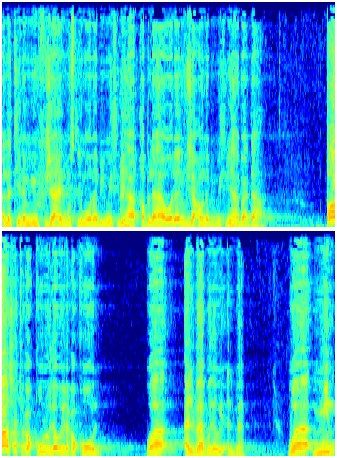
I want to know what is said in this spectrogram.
التي لم يفجع المسلمون بمثلها قبلها ولا يفجعون بمثلها بعدها طاشت عقول ذوي العقول والباب ذوي الألباب. ومن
